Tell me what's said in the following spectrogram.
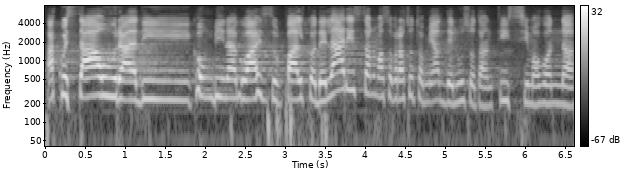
ha quest'aura di combina guai sul palco dell'Ariston, ma soprattutto mi ha deluso tantissimo con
